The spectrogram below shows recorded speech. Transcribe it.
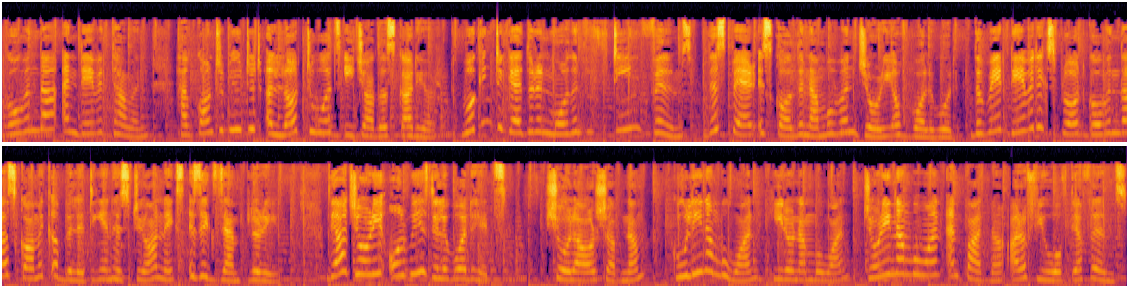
Govinda and David Dhawan have contributed a lot towards each other's career. Working together in more than 15 films, this pair is called the number one Jodi of Bollywood. The way David explored Govinda's comic ability and histrionics is exemplary. Their Jodi always delivered hits. Shola Aur Shabnam, Coolie number 1, Hero number 1, Jodi number 1 and Partner are a few of their films.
